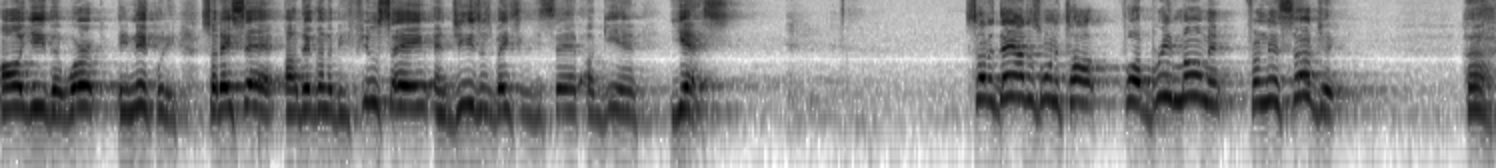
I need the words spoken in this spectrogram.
all ye that work iniquity. So they said, Are there going to be few saved? And Jesus basically said again, Yes. So today I just want to talk for a brief moment from this subject.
